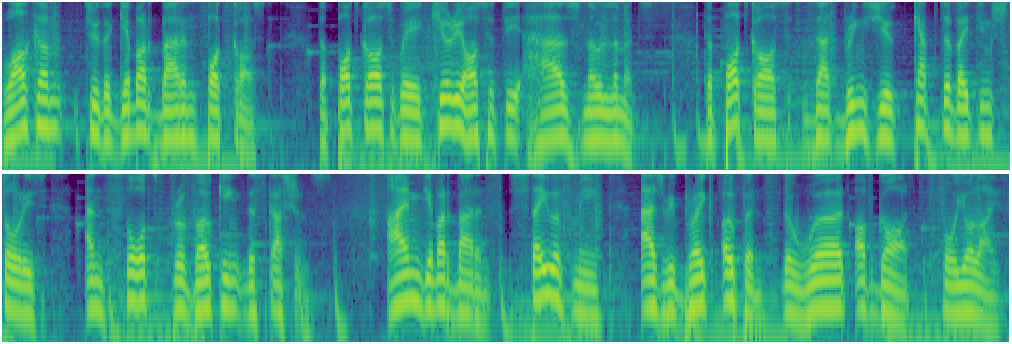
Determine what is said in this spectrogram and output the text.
Welcome to the Gebhard Baron podcast, the podcast where curiosity has no limits, the podcast that brings you captivating stories and thought provoking discussions. I'm Gebhard Baron. Stay with me as we break open the Word of God for your life.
